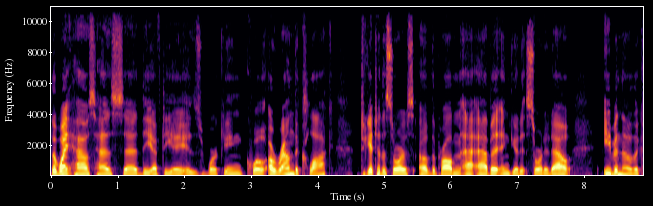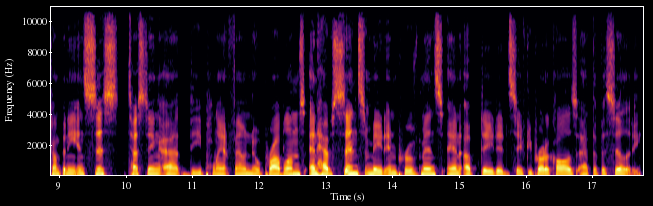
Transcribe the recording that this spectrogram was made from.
The White House has said the FDA is working, quote, around the clock to get to the source of the problem at Abbott and get it sorted out, even though the company insists testing at the plant found no problems and have since made improvements and updated safety protocols at the facility.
